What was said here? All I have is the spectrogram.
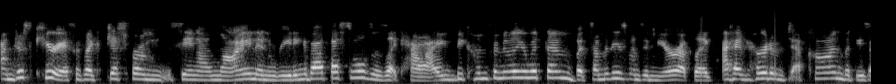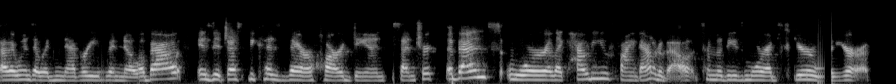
I'm just curious, because like just from seeing online and reading about festivals is like how I become familiar with them. But some of these ones in Europe, like I had heard of Defqon, but these other ones I would never even know about. Is it just because they're hard dance centric events, or like how do you find out about some of these more obscure in Europe?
